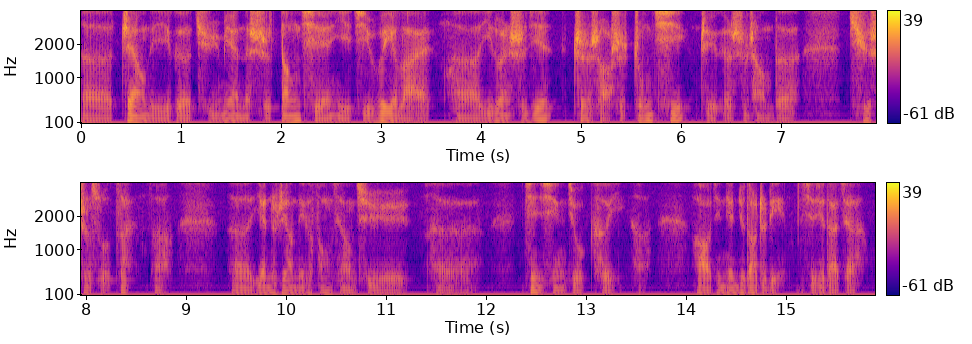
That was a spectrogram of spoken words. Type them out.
呃，这样的一个局面呢，是当前以及未来呃一段时间，至少是中期这个市场的趋势所在啊，呃，沿着这样的一个方向去呃进行就可以啊。好，今天就到这里，谢谢大家。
